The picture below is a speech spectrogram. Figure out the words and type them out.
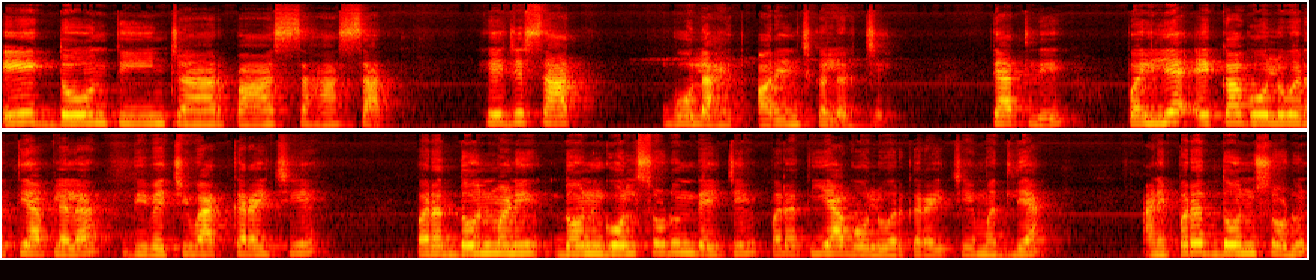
एक दोन तीन चार पाच सहा सात हे जे सात गोल आहेत ऑरेंज कलरचे त्यातले पहिल्या एका गोलवरती आपल्याला दिव्याची वात करायची आहे. परत दोन मणी दोन गोल सोडून द्यायचे परत या गोलवर करायचे मधल्या आणि परत दोन सोडून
